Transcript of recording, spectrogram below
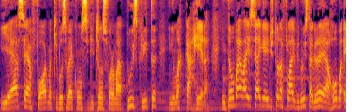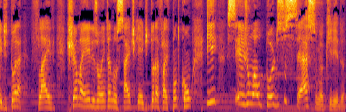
e essa é a forma que você vai conseguir transformar a tua escrita em uma carreira. Então vai lá e segue a Editora Flive no Instagram, é arroba editora Flive, chama eles ou entra no site que é editoraflive.com e seja um autor de sucesso, meu querido.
